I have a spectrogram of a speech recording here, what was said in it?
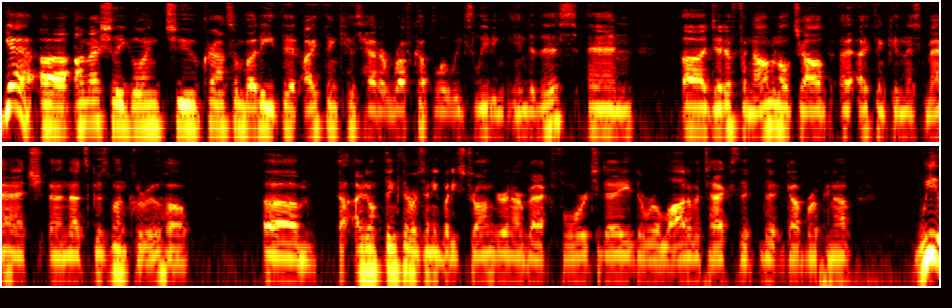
Yeah, uh, I'm actually going to crown somebody that I think has had a rough couple of weeks leading into this and uh, did a phenomenal job, I, I, think, in this match, and that's Guzman Corujo. Um, I don't think there was anybody stronger in our back four today. There were a lot of attacks that, that got broken up. We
